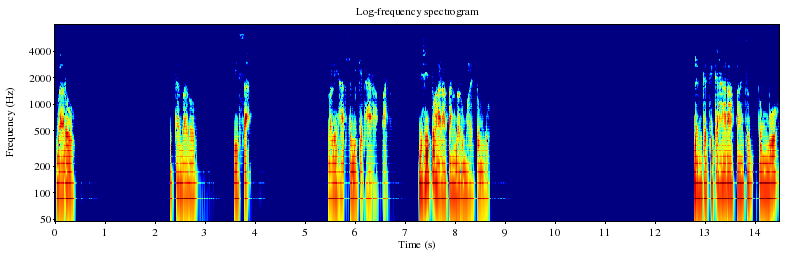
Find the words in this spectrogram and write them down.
baru kita baru bisa melihat sedikit harapan. Di situ harapan baru mulai tumbuh. Dan ketika harapan itu tumbuh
